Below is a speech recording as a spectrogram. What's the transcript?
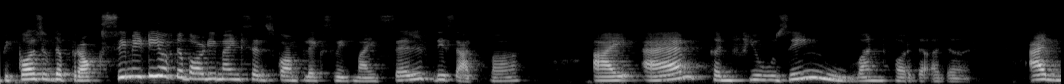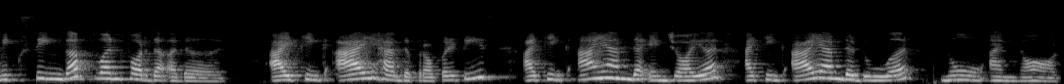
because of the proximity of the body mind sense complex with myself, this Atma, I am confusing one for the other. I'm mixing up one for the other. I think I have the properties. I think I am the enjoyer. I think I am the doer. No, I'm not.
